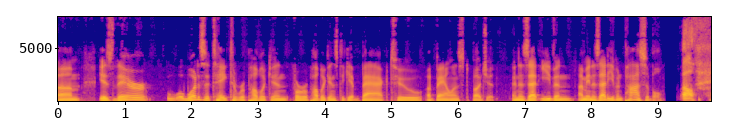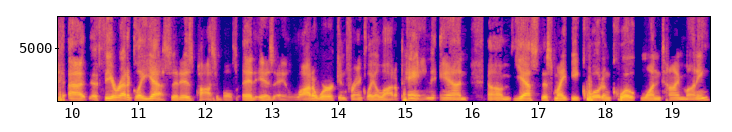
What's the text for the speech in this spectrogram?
Um, is there what does it take to Republican for Republicans to get back to a balanced budget? And is that even? I mean, is that even possible? Well, uh, theoretically, yes, it is possible. It is a lot of work and, frankly, a lot of pain. And um, yes, this might be quote unquote one time money.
